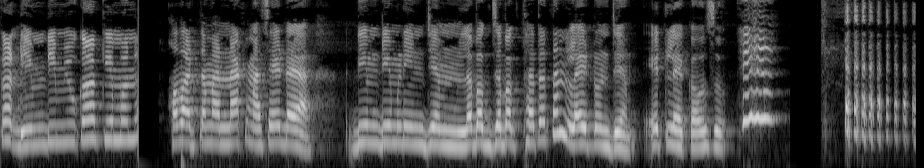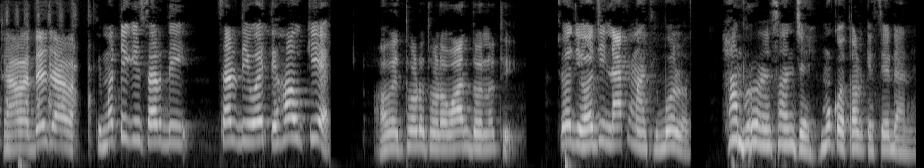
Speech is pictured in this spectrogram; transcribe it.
કા ડીમ ડીમ યુ કા કે મને? હવાર તમારા નાકમાં સેડા ડીમ ડીમડીન જેમ લબક જબક થતા હતા ને લાઈટોન જેમ. એટલે કહું છું. જાવા દે જાવા. મટી ગઈ શરદી. શરદી હોય તે હાવ કે. હવે થોડો થોડો વાંધો નથી. જોજી હજી નાકમાંથી બોલો. સાંભળો ને સંજય મૂકો તડકે સેડાને.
